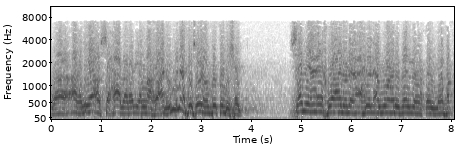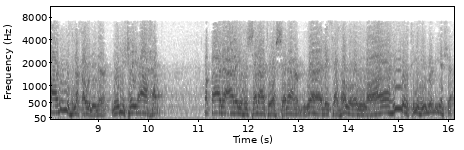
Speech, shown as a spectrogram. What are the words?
وأغنياء الصحابة رضي الله عنهم ينافسونهم في كل شيء. سمع إخواننا أهل الأموال بما قلنا فقالوا مثل قولنا نريد شيء آخر. فقال عليه الصلاة والسلام ذلك فضل الله يؤتيه من يشاء.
